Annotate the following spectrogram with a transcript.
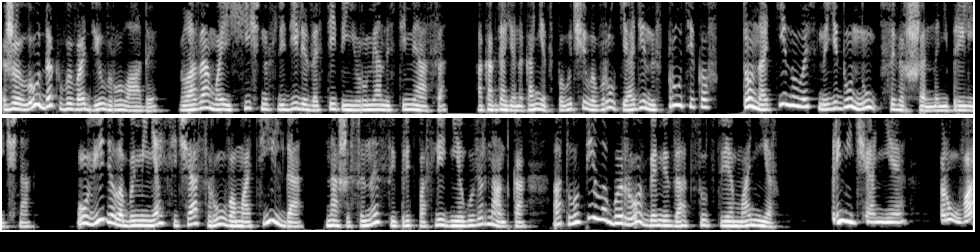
Желудок выводил рулады. Глаза мои хищно следили за степенью румяности мяса. А когда я, наконец, получила в руки один из прутиков, то накинулась на еду, ну, совершенно неприлично. Увидела бы меня сейчас Рува Матильда, наша с Инессой предпоследняя гувернантка, отлупила бы розгами за отсутствие манер. Примечание. Рува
